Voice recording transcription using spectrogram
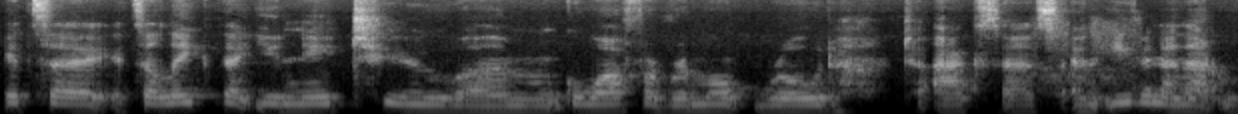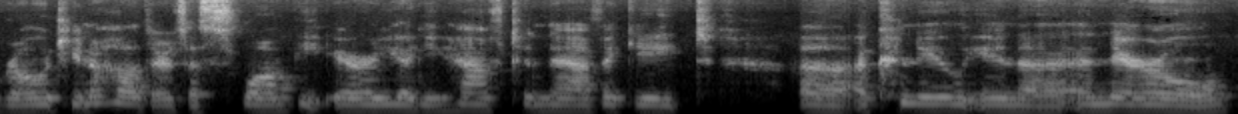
it's a it's a lake that you need to um, go off a remote road to access, and even in that road, you know how there's a swampy area and you have to navigate uh, a canoe in a, a narrow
